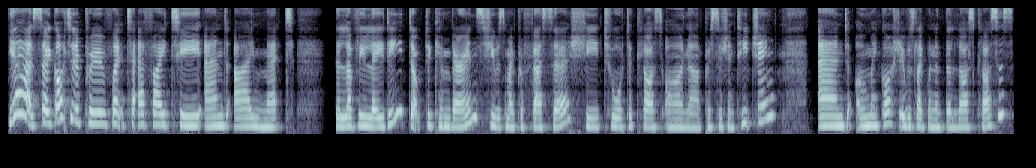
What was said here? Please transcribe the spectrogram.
Yeah, so I got it approved, went to FIT, and I met the lovely lady, Dr. Kim Berens. She was my professor. She taught a class on uh, precision teaching. And oh my gosh, it was like one of the last classes.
